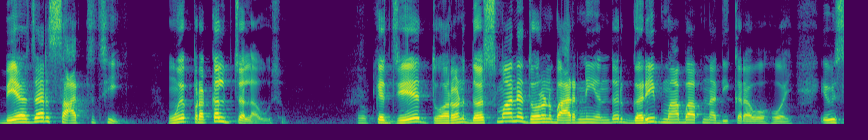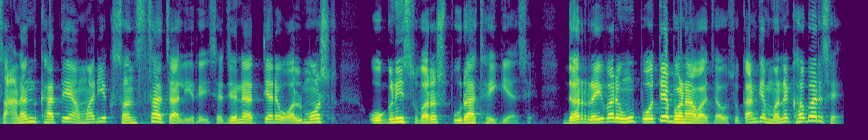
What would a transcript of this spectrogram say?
બે હજાર સાતથી હું એક પ્રકલ્પ ચલાવું છું કે જે ધોરણ દસમાં અને ધોરણ બારની અંદર ગરીબ મા બાપના દીકરાઓ હોય એવી સાણંદ ખાતે અમારી એક સંસ્થા ચાલી રહી છે જેને અત્યારે ઓલમોસ્ટ ઓગણીસ વર્ષ પૂરા થઈ ગયા છે. દર રવિવારે હું પોતે ભણાવવા જાઉં છું કારણ કે મને ખબર છે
